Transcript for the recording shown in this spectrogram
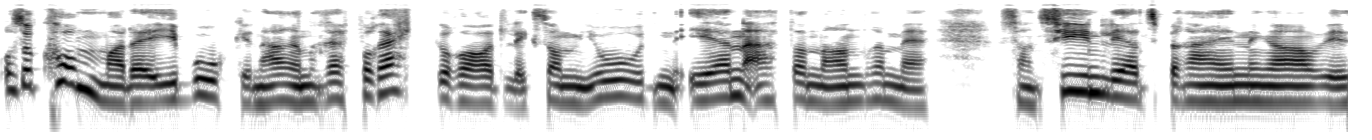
Og så kommer det i boken her en rekke rad liksom, jo, den ene etter den andre med sannsynlighetsberegninger. Vi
